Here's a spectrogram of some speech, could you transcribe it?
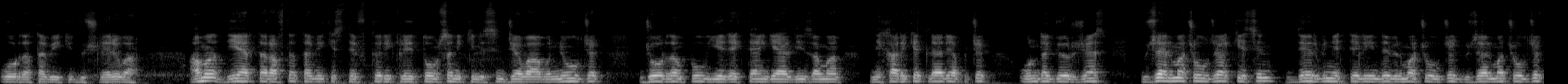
orada tabii ki güçleri var. Ama diğer tarafta tabii ki Steph Curry, Klay Thompson ikilisinin cevabı ne olacak? Jordan Poole yedekten geldiği zaman ne hareketler yapacak? Onu da göreceğiz. Güzel maç olacak kesin. Derbi niteliğinde bir maç olacak. Güzel maç olacak.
